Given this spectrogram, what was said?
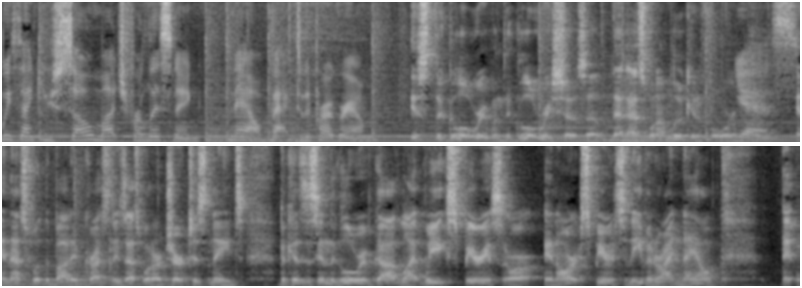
We thank you so much for listening. Now, back to the program. it's the glory when the glory shows up. That that's what I'm looking for. Yes. And that's what the body of Christ needs. That's what our churches needs because it's in the glory of God, like we experience or and are experiencing even right now. It-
